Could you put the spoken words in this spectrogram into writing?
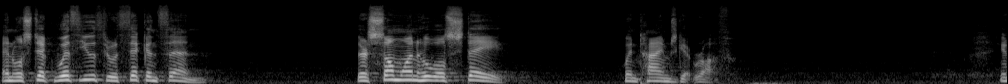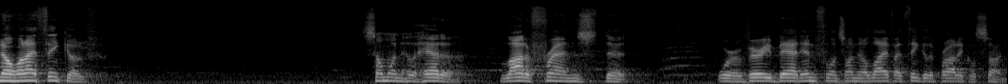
and will stick with you through thick and thin. There's someone who will stay when times get rough. You know, when I think of someone who had a lot of friends that were a very bad influence on their life, I think of the prodigal son.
